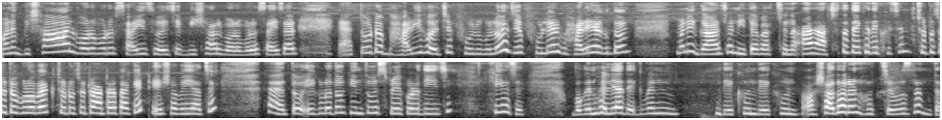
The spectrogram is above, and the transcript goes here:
মানে বিশাল বড় বড় সাইজ হয়েছে, বিশাল বড় বড় সাইজ আর এতটা ভারী হয়েছে ফুলগুলো যে ফুলের ভারে একদম মানে গাছ আর নিতে পারছে না। আর আছে তো দেখে দেখেছেন ছোটো ছোটো গ্রো ব্যাগ ছোটো ছোটো আটার প্যাকেট এইসবই আছে। হ্যাঁ তো এগুলোতেও কিন্তু স্প্রে করে দিয়েছি, ঠিক আছে? বোগেন ভেলিয়া দেখবেন দেখুন দেখুন। অসাধারণ হচ্ছে, বুঝলেন তো?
